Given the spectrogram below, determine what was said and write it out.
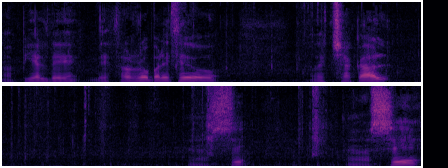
Una piel de, de zorro parece O, o de chacal. No sé No sé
